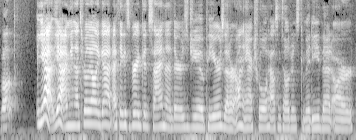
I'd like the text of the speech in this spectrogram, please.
Well, Yeah, yeah. I mean, that's really all I got. I think it's a very good sign that there's GOPers that are on the actual House Intelligence Committee that are.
